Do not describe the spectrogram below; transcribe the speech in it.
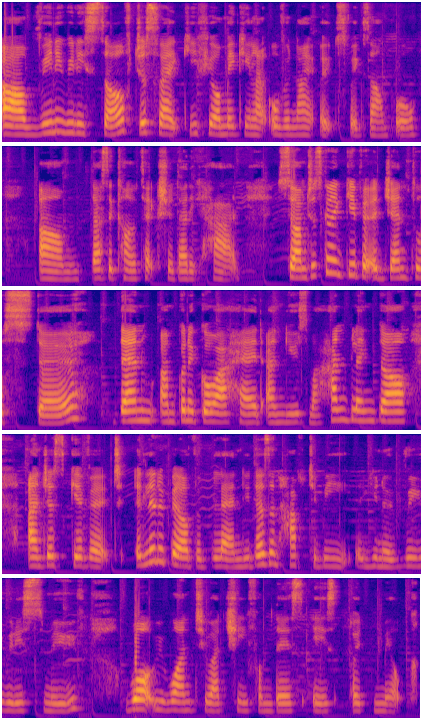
are really really soft just like if you're making like overnight oats for example. Um, that's the kind of texture that it had. So I'm just going to give it a gentle stir. Then I'm going to go ahead and use my hand blender and just give it a little bit of a blend. It doesn't have to be you know really really smooth. What we want to achieve from this is oat milk.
